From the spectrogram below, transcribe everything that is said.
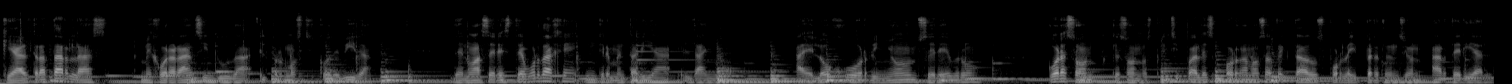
que al tratarlas mejorarán sin duda el pronóstico de vida. De no hacer este abordaje, incrementaría el daño a el ojo, riñón, cerebro, corazón, que son los principales órganos afectados por la hipertensión arterial.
